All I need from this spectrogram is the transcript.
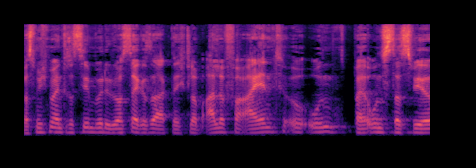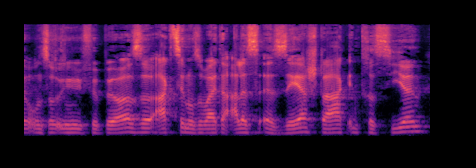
Was mich mal interessieren würde, du hast ja gesagt, ich glaube, alle vereint äh, und bei uns, dass wir uns so irgendwie für Börse, Aktien und so weiter alles äh, sehr stark interessieren.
